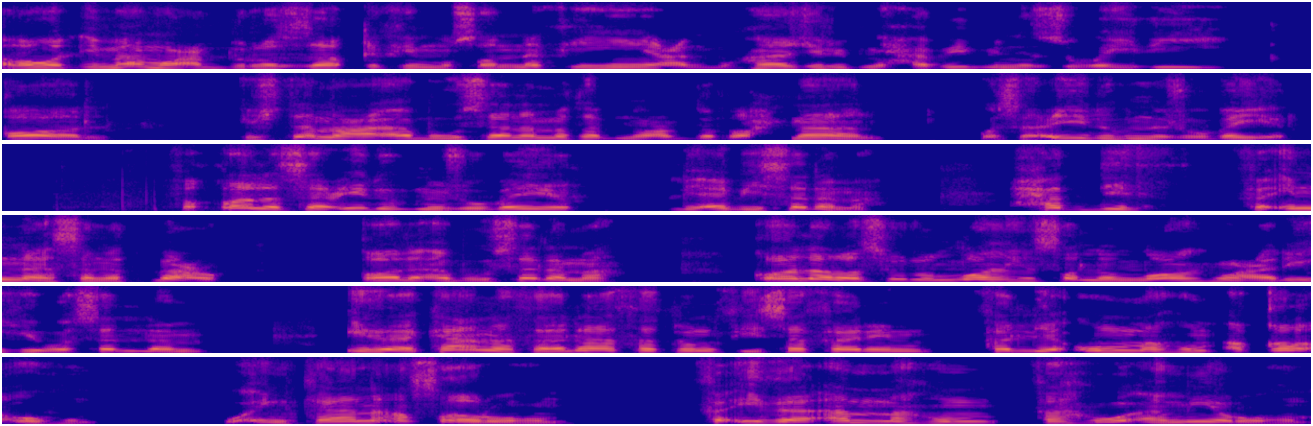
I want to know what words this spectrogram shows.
روى الإمام عبد الرزاق في مصنفه عن مهاجر بن حبيب الزبيدي قال اجتمع أبو سلمة بن عبد الرحمن وسعيد بن جبير. فقال سعيد بن جبير لأبي سلمة حدث فإنا سنتبعك. قال أبو سلمة قال رسول الله صلى الله عليه وسلم إذا كان ثلاثة في سفر فليؤمهم أقرأهم وإن كان أصغرهم فإذا أمهم فهو أميرهم.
